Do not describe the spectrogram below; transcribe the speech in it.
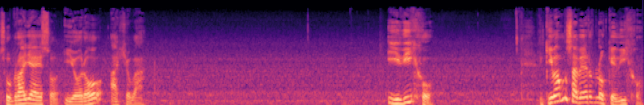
Subraya eso, y oró a Jehová. Y dijo, aquí vamos a ver lo que dijo.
